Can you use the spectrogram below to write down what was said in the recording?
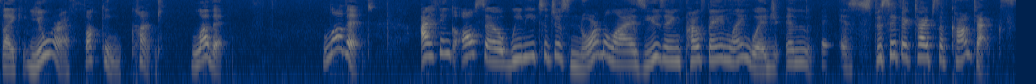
Like, you are a fucking cunt. Love it. Love it. I think also we need to just normalize using profane language in specific types of contexts.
